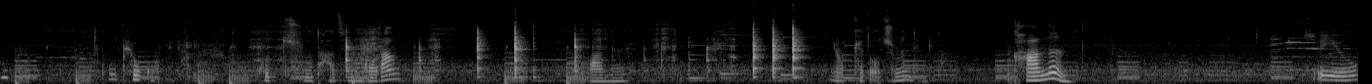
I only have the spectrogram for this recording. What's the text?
훅! 통표고 고추 다진 거랑 마늘 이렇게 넣어주면 됩니다. 간은 쯔유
